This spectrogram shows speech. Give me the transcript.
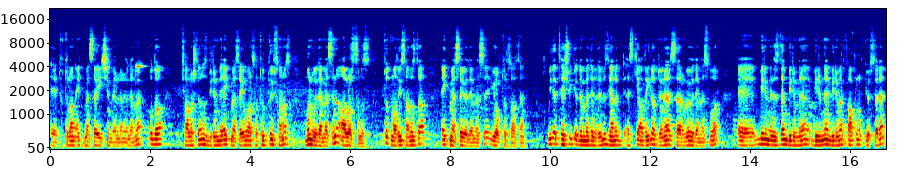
E, tutulan ek mesai için verilen ödeme. Bu da çalıştığınız birimde ek mesai varsa tuttuysanız bunun ödemesini alırsınız. Tutmadıysanız da ek mesai ödemesi yoktur zaten. Bir de teşvik ödeme dediğimiz yani eski adıyla döner serme ödemesi var. Ee, biriminizden birimine, birimden birime farklılık gösteren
